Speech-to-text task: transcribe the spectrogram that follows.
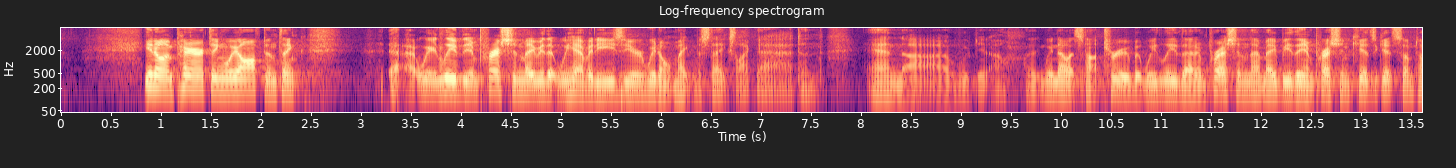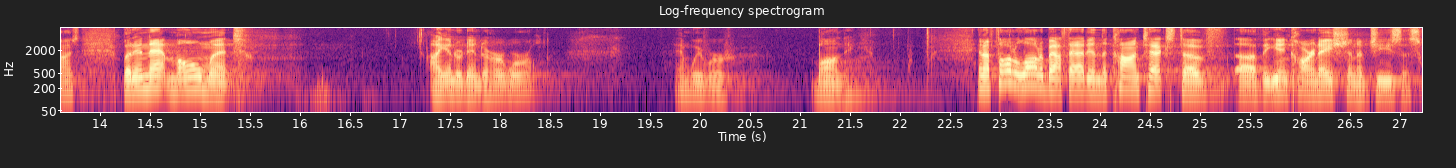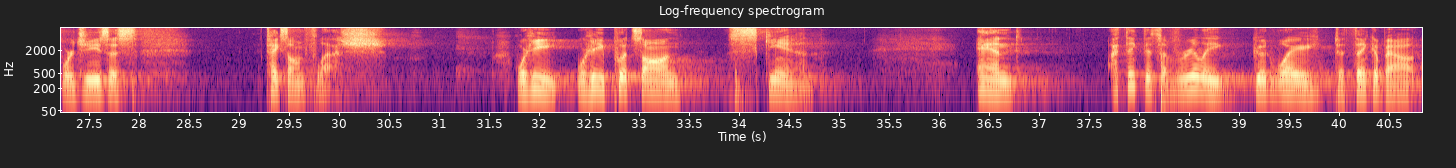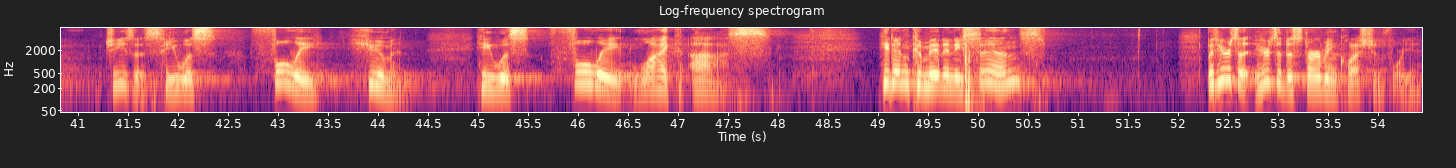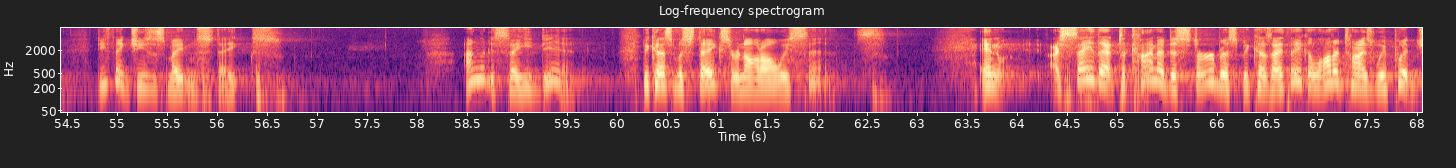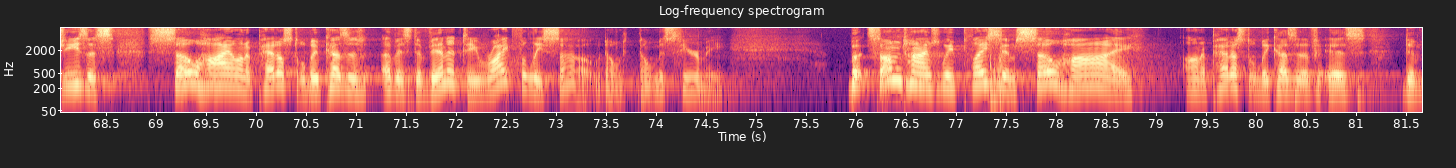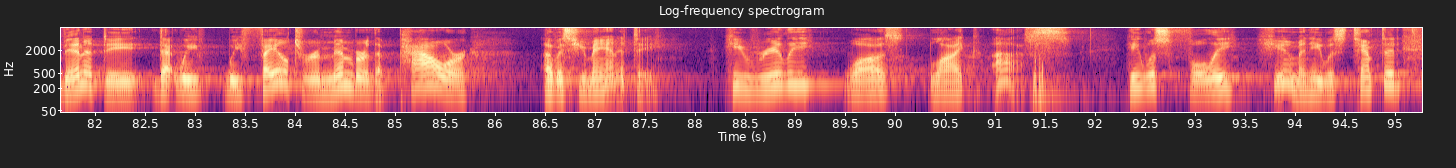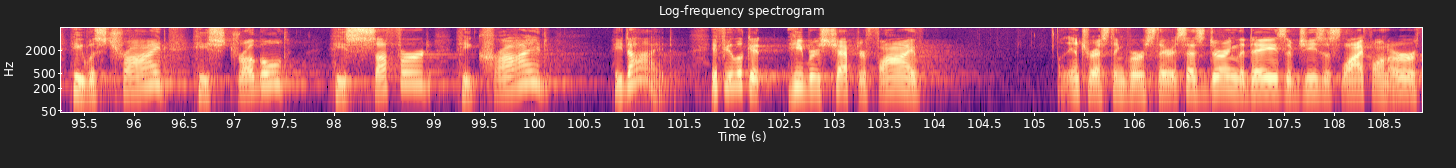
You know, in parenting, we often think, uh, we leave the impression maybe that we have it easier, we don't make mistakes like that. And, and uh, you know, we know it's not true, but we leave that impression. That may be the impression kids get sometimes. But in that moment, I entered into her world and we were bonding. And I've thought a lot about that in the context of uh, the incarnation of Jesus, where Jesus takes on flesh, where he, where he puts on skin. And I think that's a really good way to think about Jesus. He was fully human, he was fully like us. He didn't commit any sins. But here's a, here's a disturbing question for you Do you think Jesus made mistakes? I'm going to say he did, because mistakes are not always sins. And I say that to kind of disturb us because I think a lot of times we put Jesus so high on a pedestal because of, of, his divinity, rightfully so. Don't, don't mishear me. But sometimes we place him so high on a pedestal because of his divinity that we, we fail to remember the power of his humanity. He really was like us. He was fully human. He was tempted, he was tried, he struggled, he suffered, he cried, he died. If you look at Hebrews chapter 5, interesting verse there, it says, During the days of Jesus' life on earth,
